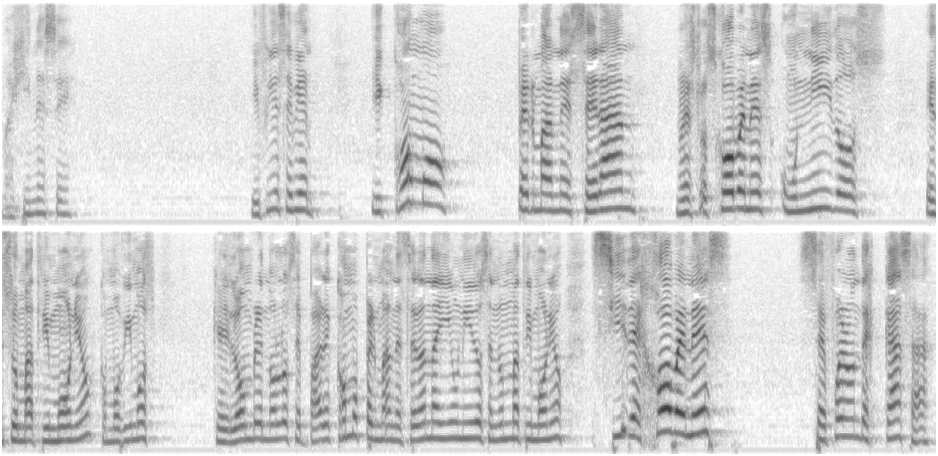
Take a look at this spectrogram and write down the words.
Imagínese. Y fíjese bien, ¿y cómo permanecerán nuestros jóvenes unidos en su matrimonio? Como vimos que el hombre no los separe, ¿cómo permanecerán ahí unidos en un matrimonio si de jóvenes se fueron de casa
